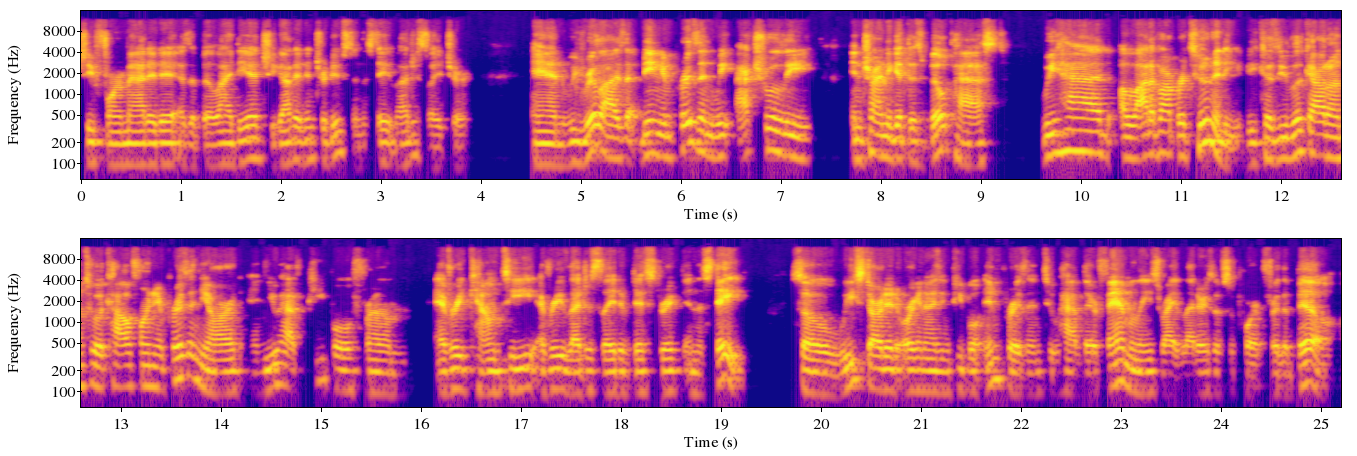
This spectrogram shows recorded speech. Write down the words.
She formatted it as a bill idea and she got it introduced in the state legislature. And we realized that being in prison, we actually, in trying to get this bill passed, we had a lot of opportunity because you look out onto a California prison yard and you have people from every county, every legislative district in the state. So we started organizing people in prison to have their families write letters of support for the bill.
